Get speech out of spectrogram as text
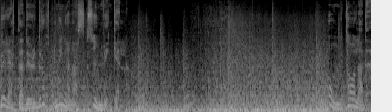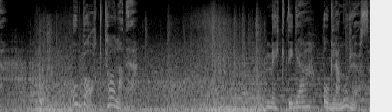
Berättad ur drottningarnas synvinkel. Omtalade och baktalade. Mäktiga och glamorösa.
